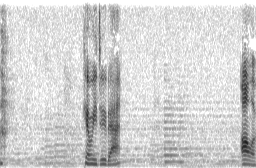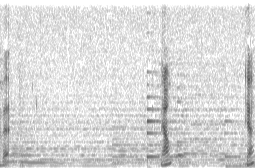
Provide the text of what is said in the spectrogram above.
Can we do that? All of it. No? Yes?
